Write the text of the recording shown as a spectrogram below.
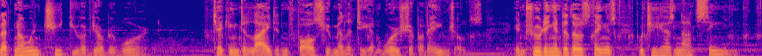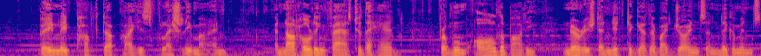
Let no one cheat you of your reward, taking delight in false humility and worship of angels, intruding into those things which he has not seen, vainly puffed up by his fleshly mind, and not holding fast to the head, from whom all the body, nourished and knit together by joints and ligaments,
